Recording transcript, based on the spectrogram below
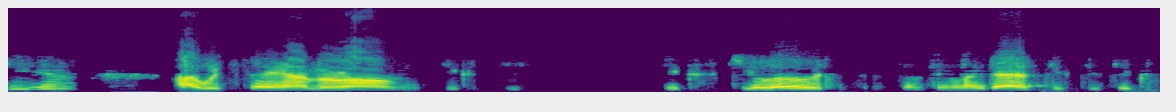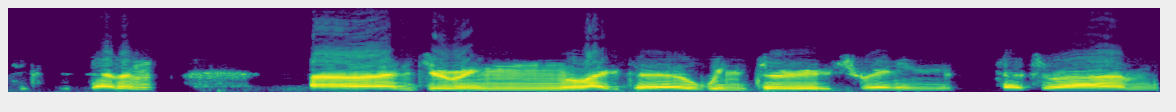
season, I would say I'm around 66 kilos, something like that, 66, 67. Uh, and during like the winter training, etc., I'm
